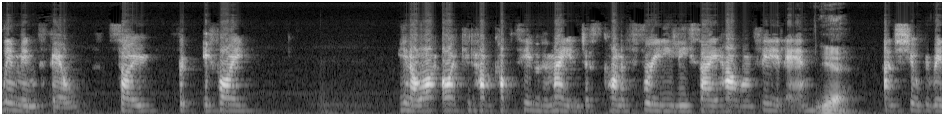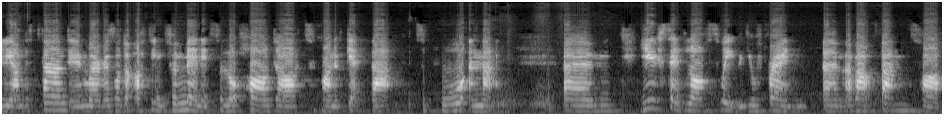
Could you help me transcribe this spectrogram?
women feel. So if I, you know, I, I could have a cup of tea with a mate and just kind of freely say how I'm feeling, Yeah, and she'll be really understanding. Whereas I, I think for men, it's a lot harder to kind of get that support and that. Um, you said last week with your friend um, about banter,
